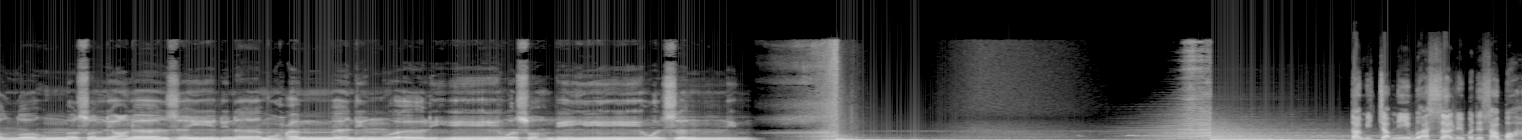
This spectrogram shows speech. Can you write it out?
اللهم صل على سيدنا محمد وآله وصحبه وسلم Tami Cap ni berasal daripada Sabah.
